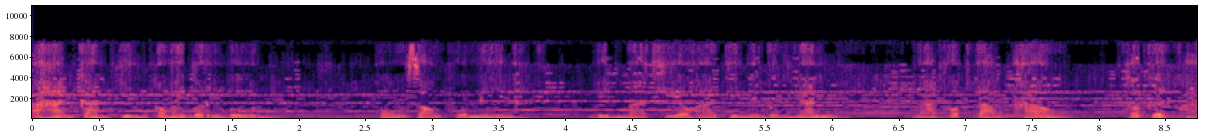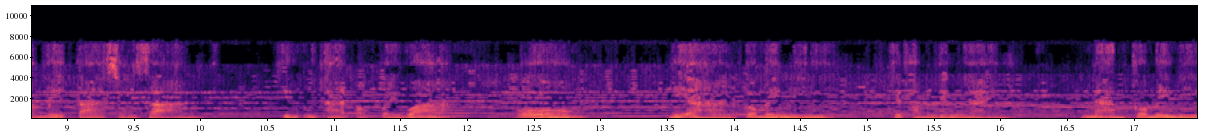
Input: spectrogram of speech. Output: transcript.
อาหารการกินก็ไม่บริบูรณ์ หงส์สองผัวเมียบินมาเที่ยวหากินในบึงนั้น มาพบเต่าเข้า ก็เกิดความเมตตาสงสาร จึงอุทานออกไปว่า โอ้ นี่อาหารก็ไม่มี จะทำยังไง น้ำก็ไม่มี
